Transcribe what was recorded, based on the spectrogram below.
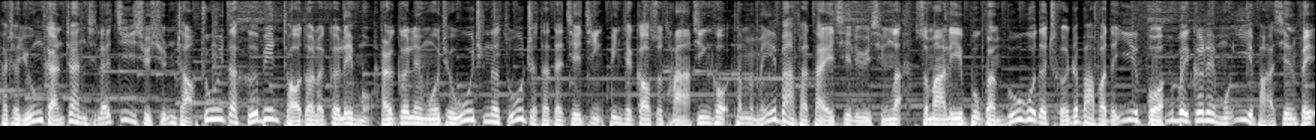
还是勇敢站起来继续寻找。终于在河边找到了格雷姆，而格雷姆却无情的阻止他的接近，并且告诉他今后他们没办法在一起旅行了。索玛丽不管不顾的扯着爸爸的衣服，又被格雷姆一把掀飞，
